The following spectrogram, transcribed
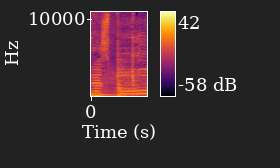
successful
